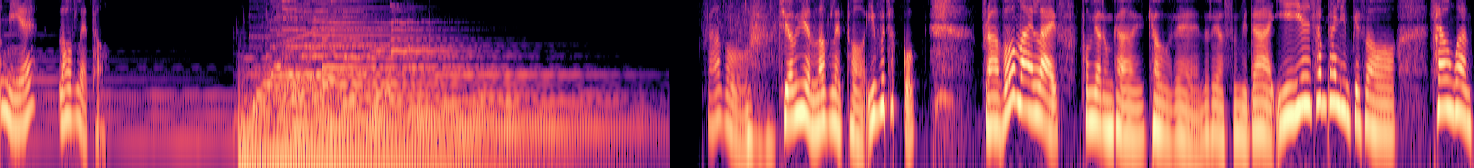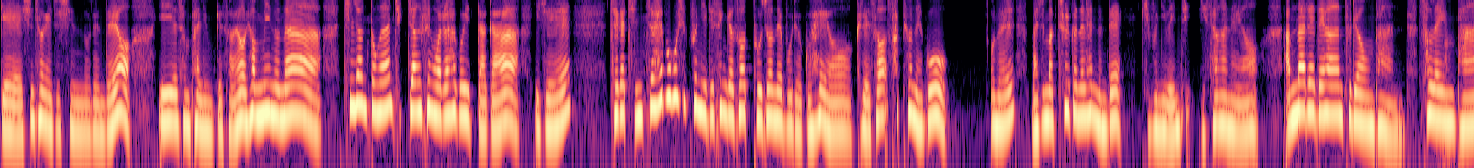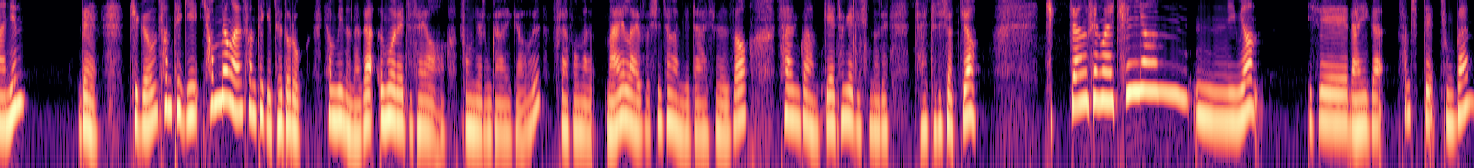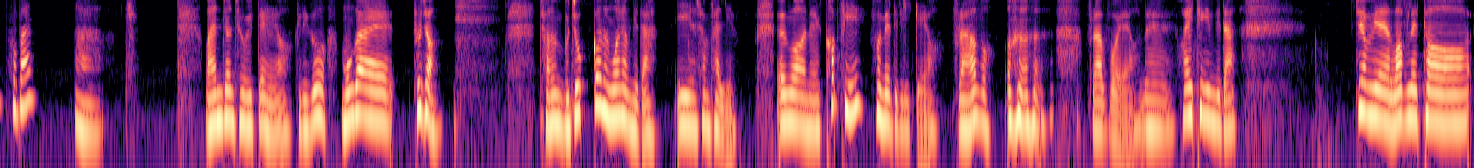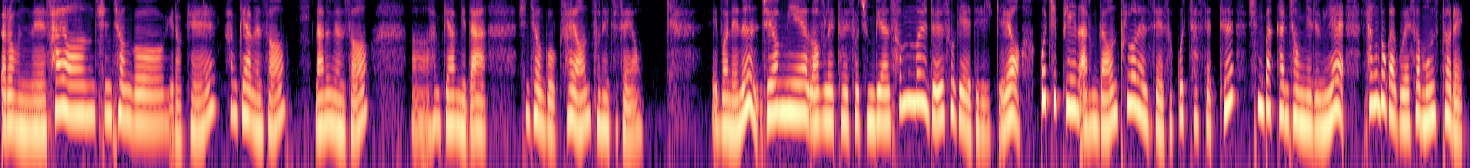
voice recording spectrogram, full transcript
주현미의 Love Letter. 브라보. 주현미의 Love Letter 2부 첫 곡. 브라보 My Life. 봄, 여름, 가을, 겨울의 노래였습니다. 2138님께서 사연과 함께 신청해 주신 노래인데요. 2138님께서요. 현미 누나 7년 동안 직장 생활을 하고 있다가 이제 제가 진짜 해보고 싶은 일이 생겨서 도전해 보려고 해요. 그래서 사표 내고 오늘 마지막 출근을 했는데 기분이 왠지 이상하네요. 앞날에 대한 두려움 반, 설레임 반인 네. 지금 선택이 현명한 선택이 되도록 현미 누나가 응원해 주세요. 봄, 여름, 가을, 겨울 브라보 My Life 신청합니다 하시면서 사연과 함께 청해 주신 노래 잘 들으셨죠? 직장 생활 7년이면 이제 나이가 30대 중반, 후반? 아, 참. 완전 좋을 때예요. 그리고 뭔가의 도전. 저는 무조건 응원합니다. 2138님. 응원의 커피 보내드릴게요. 브라보. 브라보예요. 네. 화이팅입니다. 주현미의 러브레터 여러분의 사연, 신청곡 이렇게 함께 하면서 나누면서 어, 함께 합니다. 신청곡 사연 보내주세요. 이번에는 주현미의 러브레터에서 준비한 선물들 소개해 드릴게요. 꽃이 핀 아름다운 플로렌스에서 꽃차 세트, 신박한 정리를 위해 상도 가구에서 몬스터렉,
